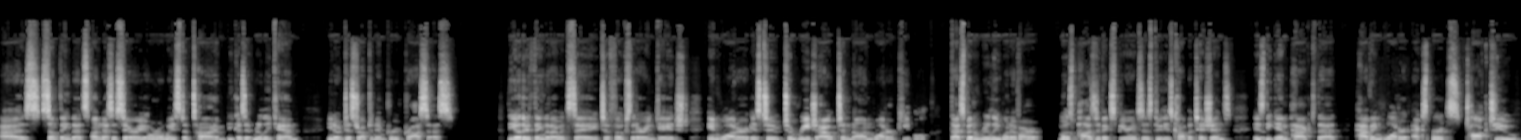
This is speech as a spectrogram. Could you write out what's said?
as something that's unnecessary or a waste of time because it really can, you know, disrupt and improve process. The other thing that I would say to folks that are engaged in water is to to reach out to non-water people. That's been really one of our most positive experiences through these competitions is the impact that having water experts talk to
